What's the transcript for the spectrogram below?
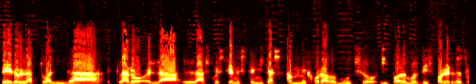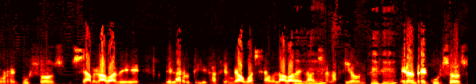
Pero en la actualidad, claro, la- las cuestiones técnicas han mejorado mucho y podemos disponer de otros recursos. Se hablaba de, de la reutilización de agua, se hablaba de la desalación. Ujú. Eran recursos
